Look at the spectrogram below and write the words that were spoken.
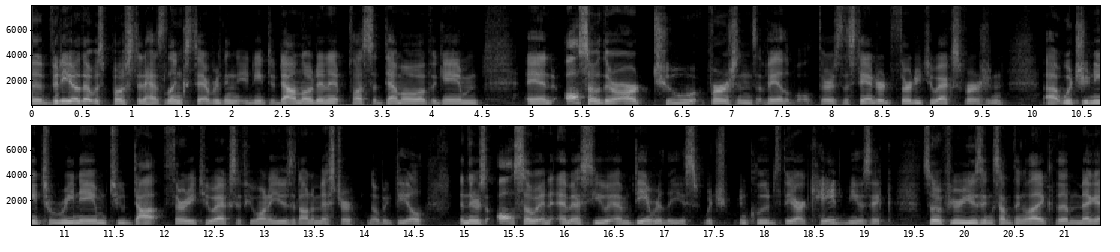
The video that was posted has links to everything that you need to download in it, plus a demo of the game. And also, there are two versions available. There's the standard 32x version, uh, which you need to rename to .32x if you want to use it on a MiSTer. No big deal. And there's also an MSU MD release, which includes the arcade music. So if you're using something like the Mega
